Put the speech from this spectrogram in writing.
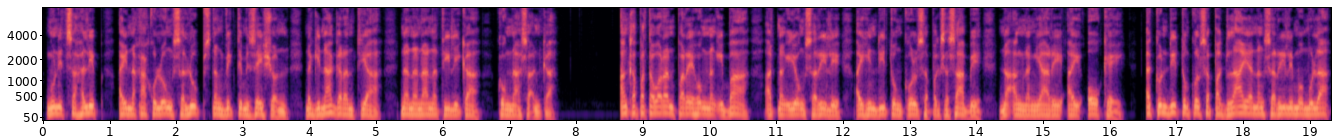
ngunit sa halip ay nakakulong sa loops ng victimization na ginagarantiya na nananatili ka kung nasaan ka. Ang kapatawaran parehong ng iba at ng iyong sarili ay hindi tungkol sa pagsasabi na ang nangyari ay okay, at kundi tungkol sa paglaya ng sarili mo mula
